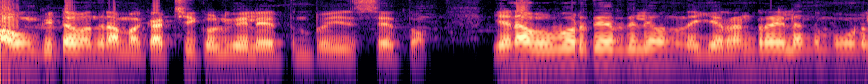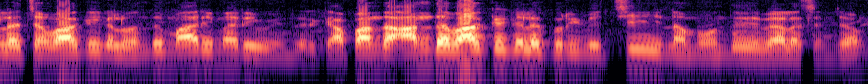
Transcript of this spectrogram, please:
அவங்க கிட்ட வந்து நம்ம கட்சி கொள்கையில எடுத்துன்னு போய் சேர்த்தோம். ஏன்னா ஒவ்வொரு தேர்தலையும் வந்து ரெண்டரைல இருந்து மூணு லட்சம் வாக்குகள் வந்து மாறி மாறி விழுந்திருக்கு. அப்ப அந்த அந்த வாக்குகளை குறி வச்சு நம்ம வந்து வேலை செஞ்சோம்.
